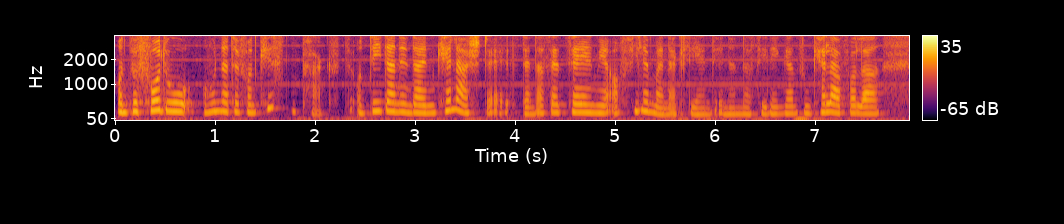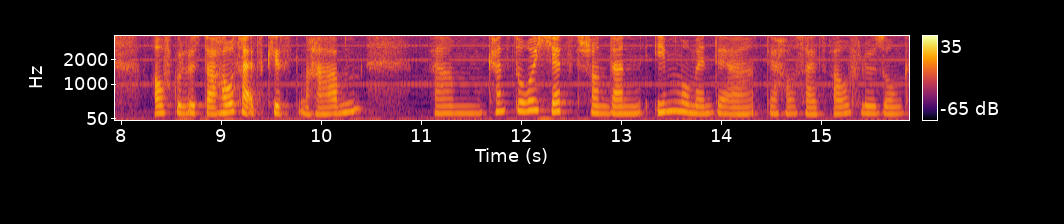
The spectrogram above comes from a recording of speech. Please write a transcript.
Und bevor du hunderte von Kisten packst und die dann in deinen Keller stellst, denn das erzählen mir auch viele meiner Klientinnen, dass sie den ganzen Keller voller aufgelöster Haushaltskisten haben, ähm, kannst du ruhig jetzt schon dann im Moment der, der Haushaltsauflösung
